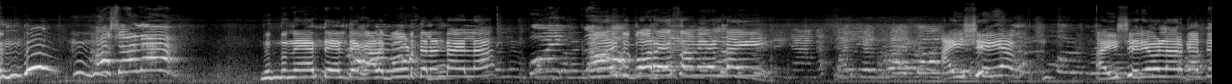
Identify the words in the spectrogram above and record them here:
എന്ത്? ഇതെന്ത് നേരത്തേക്കാൾ കൂടുതലുണ്ടായല്ല? ആ ഇത് കൊറേ സമയം ഉണ്ടായി ഐശ്വര്യം. ഐശ്വര്യമുള്ളവർക്ക് അത്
